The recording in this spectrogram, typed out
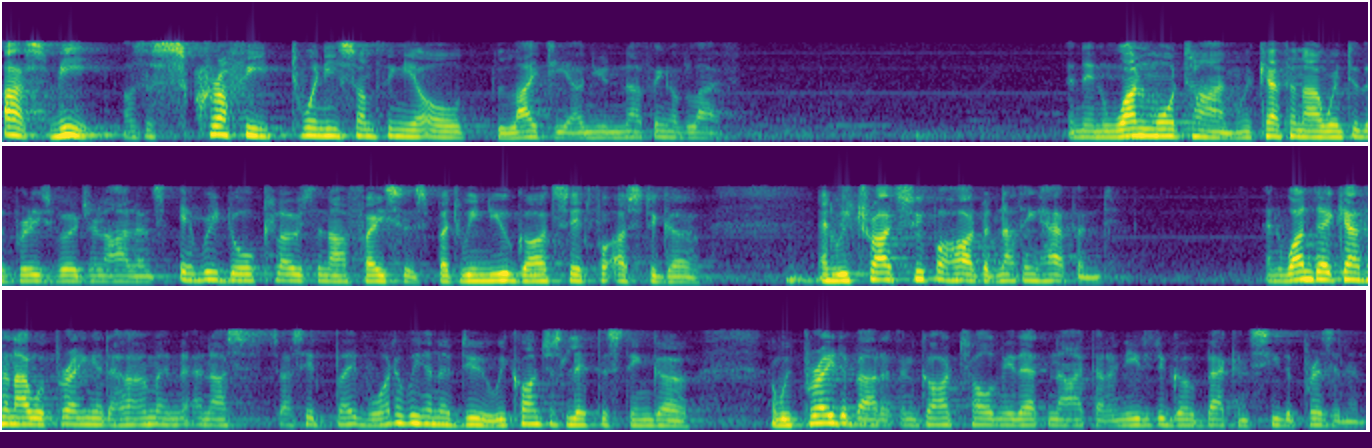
Us, me. I was a scruffy 20 something year old lighty. I knew nothing of life. And then one more time, when Kath and I went to the British Virgin Islands, every door closed in our faces, but we knew God said for us to go. And we tried super hard, but nothing happened. And one day, Kath and I were praying at home, and, and I, I said, Babe, what are we going to do? We can't just let this thing go. And we prayed about it, and God told me that night that I needed to go back and see the president.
